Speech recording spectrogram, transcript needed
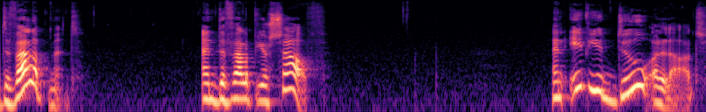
development and develop yourself. And if you do a lot,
